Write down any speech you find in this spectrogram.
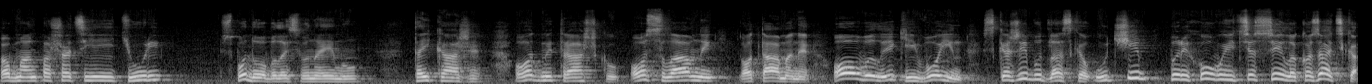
обман паша цієї тюрі, сподобалась вона йому. Та й каже: О, Дмитрашку, о славний отамане, о великий воїн, скажи, будь ласка, у чим переховується сила козацька,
